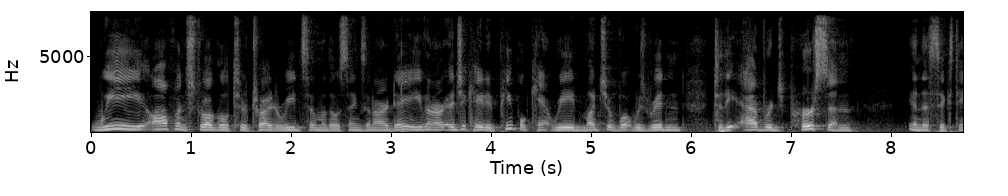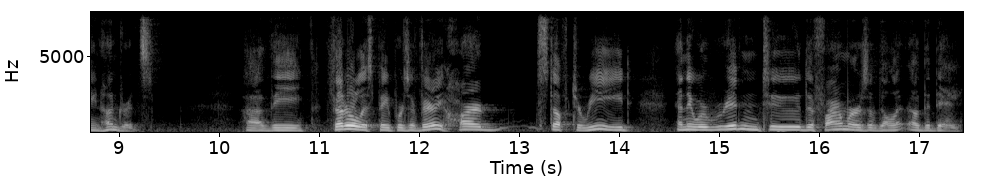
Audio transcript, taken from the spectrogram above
We often struggle to try to read some of those things in our day. Even our educated people can't read much of what was written to the average person in the 1600s. Uh, the Federalist Papers are very hard stuff to read, and they were written to the farmers of the, of the day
